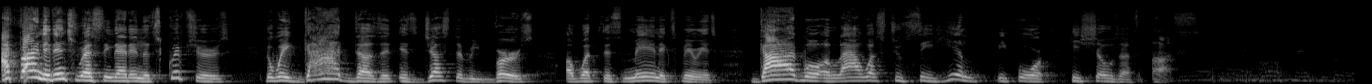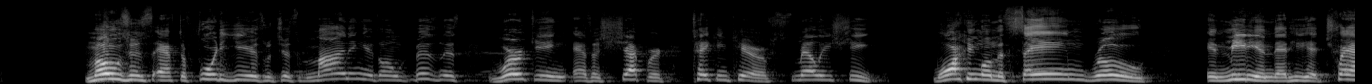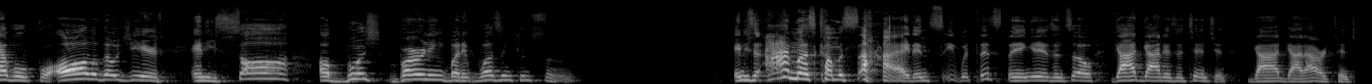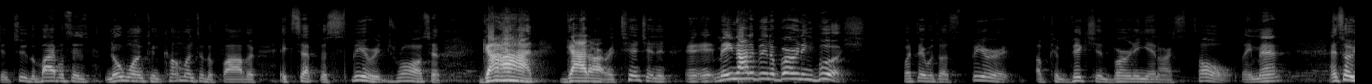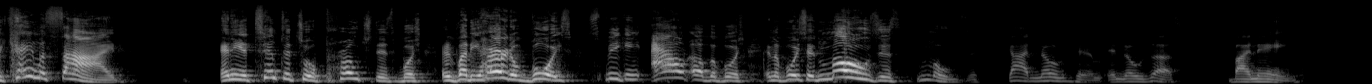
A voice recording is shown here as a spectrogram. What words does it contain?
I find it interesting that in the scriptures, the way God does it is just the reverse of what this man experienced. God will allow us to see him before he shows us us. Moses, after 40 years, was just minding his own business, working as a shepherd, taking care of smelly sheep, walking on the same road in Midian that he had traveled for all of those years, and he saw a bush burning, but it wasn't consumed. And he said, I must come aside and see what this thing is. And so God got his attention. God got our attention too. The Bible says no one can come unto the Father except the Spirit draws him. God got our attention. And it may not have been a burning bush, but there was a spirit of conviction burning in our souls. Amen? And so he came aside and he attempted to approach this bush, but he heard a voice speaking out of the bush. And the voice said, Moses, Moses. God knows him and knows us by name.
